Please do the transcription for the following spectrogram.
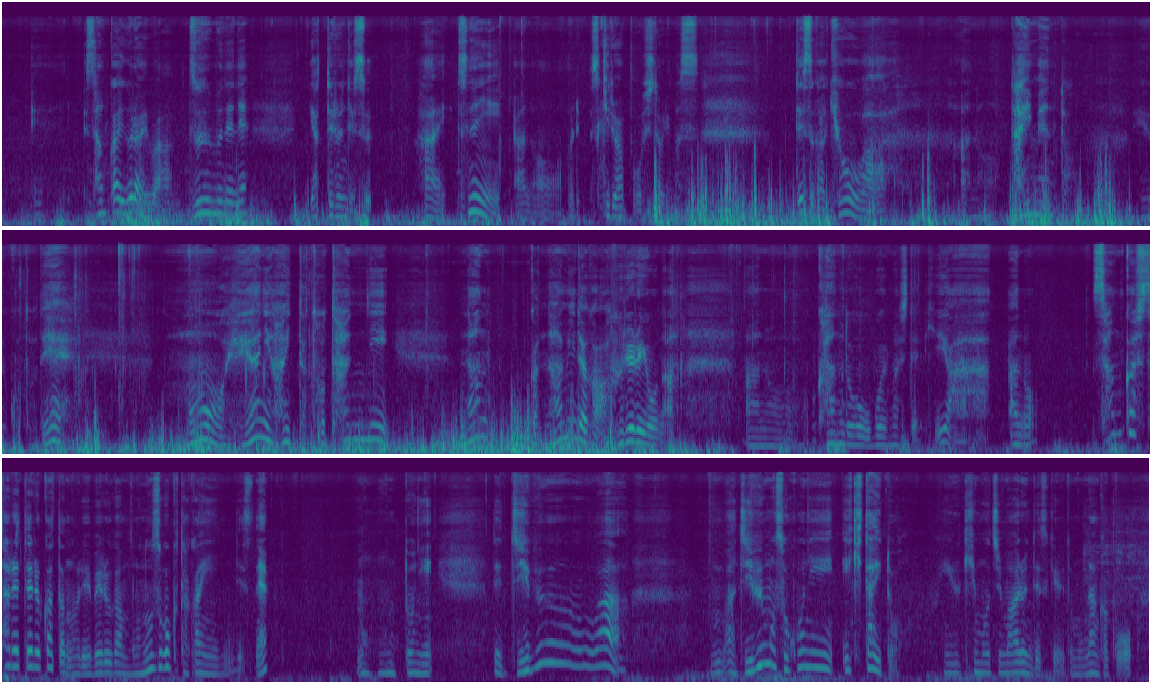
3回ぐらいは Zoom でねやってるんです。はい、常にあのスキルアップをしております。ですが今日はあの対面ということでもう部屋に入った途端になんか涙が溢れるようなあの感動を覚えましていやあの参加されてる方のレベルがものすごく高いんですね。もう本当に。で自分は、まあ、自分もそこに行きたいという気持ちもあるんですけれどもなんかこう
